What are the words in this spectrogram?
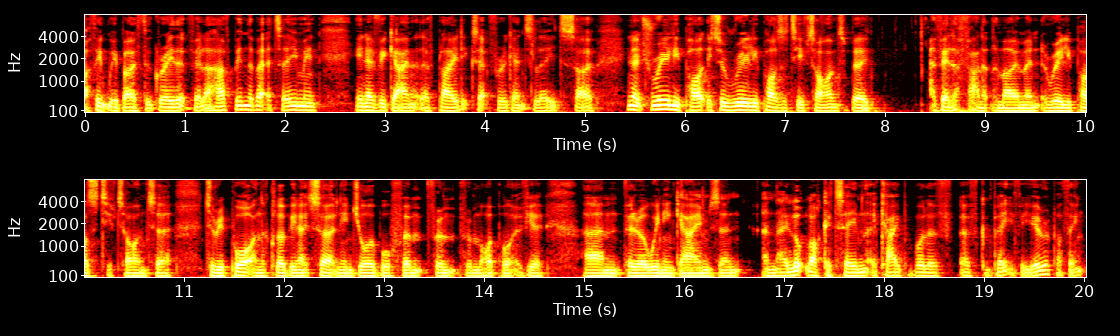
I think we both agree that Villa have been the better team in, in every game that they've played, except for against Leeds. So, you know, it's really po- it's a really positive time to be a Villa fan at the moment. A really positive time to to report on the club. You know, it's certainly enjoyable from from from my point of view. Um, Villa are winning games, and and they look like a team that are capable of of competing for Europe. I think.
